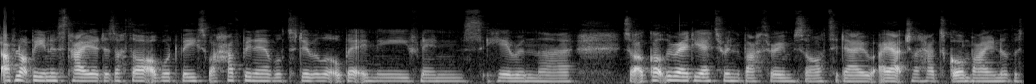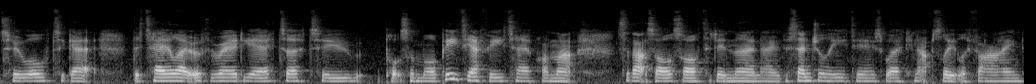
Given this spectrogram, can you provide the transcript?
I've not been as tired as I thought I would be so I have been able to do a little bit in the evenings here and there. So I've got the radiator in the bathroom sorted out. I actually had to go and buy another tool to get the tail out of the radiator to put some more PTFE tape on that. So that's all sorted in there now. The central heating is working absolutely fine.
